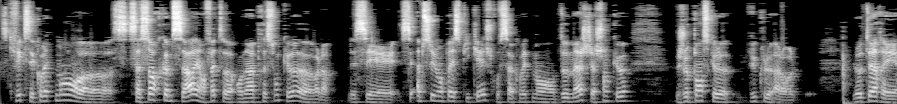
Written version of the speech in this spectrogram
Ce qui fait que c'est complètement, ça sort comme ça et en fait on a l'impression que voilà, c'est absolument pas expliqué. Je trouve ça complètement dommage, sachant que je pense que vu que le, alors l'auteur est,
